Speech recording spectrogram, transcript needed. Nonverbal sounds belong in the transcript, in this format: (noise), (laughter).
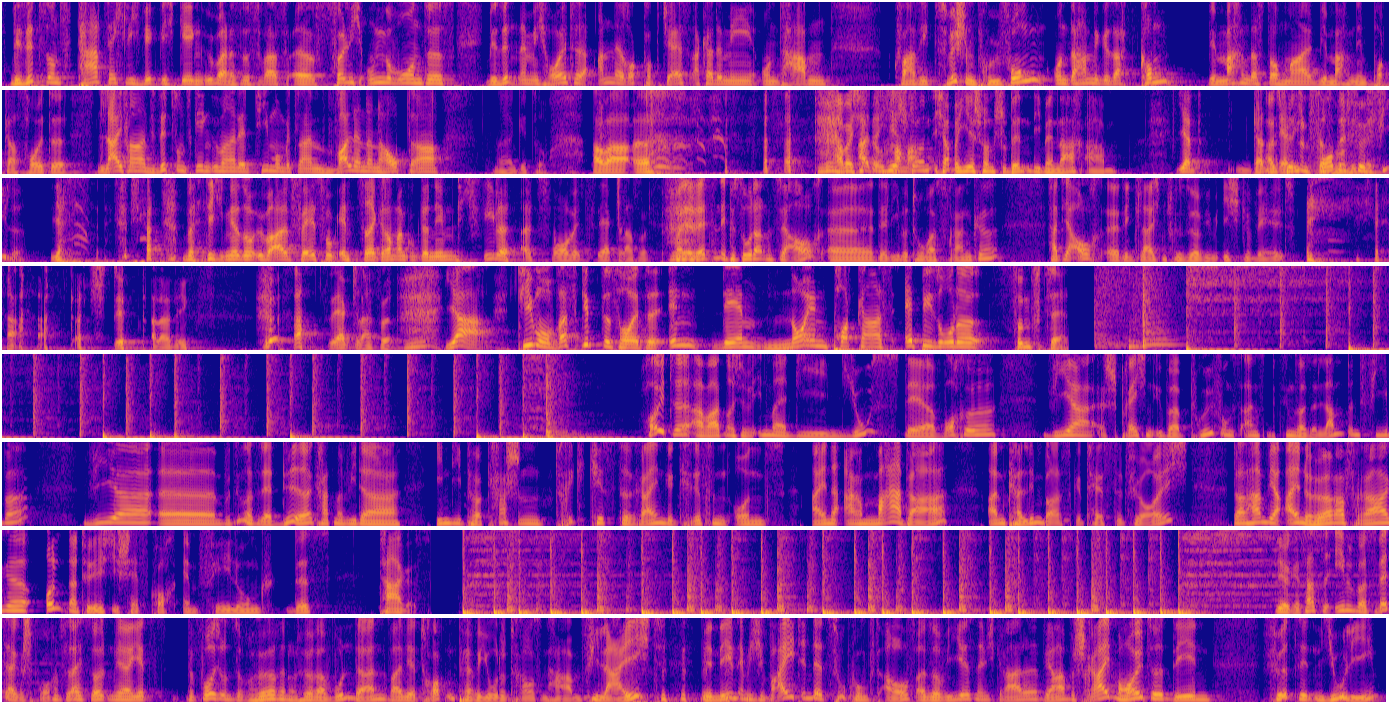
Wir sitzen uns tatsächlich wirklich gegenüber. Das ist was äh, völlig Ungewohntes. Wir sind nämlich heute an der Rockpop Jazz Akademie und haben quasi Zwischenprüfungen. Und da haben wir gesagt, komm, wir machen das doch mal. Wir machen den Podcast heute live. Wir sitzen uns gegenüber, der Timo mit seinem wallenden Haupthaar. Na, geht so. Aber, äh, (laughs) Aber ich habe also, hier schon, ich habe hier schon Studenten, die mir nachahmen. Ja, ganz also ehrlich. Ich bin ein Vorbild für viele. (laughs) Ja, wenn ich mir so überall Facebook, Instagram angucke, dann nehmen dich viele als Vorbild. Sehr klasse. Bei der letzten Episode hatten es ja auch, äh, der liebe Thomas Franke hat ja auch äh, den gleichen Friseur wie ich gewählt. (laughs) ja, das stimmt allerdings. (laughs) Sehr klasse. Ja, Timo, was gibt es heute in dem neuen Podcast Episode 15? Heute erwarten euch immer die News der Woche. Wir sprechen über Prüfungsangst bzw. Lampenfieber. Wir, äh, beziehungsweise der Dirk hat mal wieder in die Percussion-Trickkiste reingegriffen und eine Armada an Kalimbas getestet für euch. Dann haben wir eine Hörerfrage und natürlich die Chefkoch-Empfehlung des Tages. Dirk, jetzt hast du eben über das Wetter gesprochen. Vielleicht sollten wir jetzt, bevor sich unsere Hörerinnen und Hörer wundern, weil wir Trockenperiode draußen haben, vielleicht, (laughs) wir nehmen nämlich weit in der Zukunft auf. Also wie hier ist nämlich gerade, wir haben, beschreiben heute den 14. Juli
